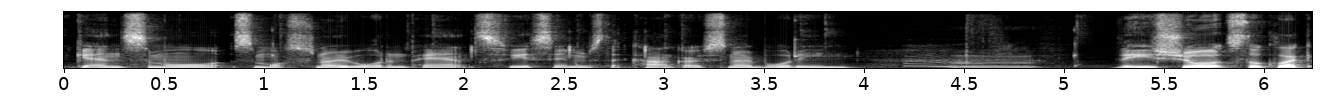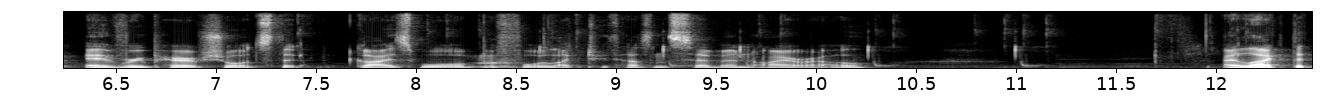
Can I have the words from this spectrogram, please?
Again, some more some more snowboarding pants for your Sims that can't go snowboarding. Hmm. These shorts look like every pair of shorts that guys wore before like 2007 IRL. I like the,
